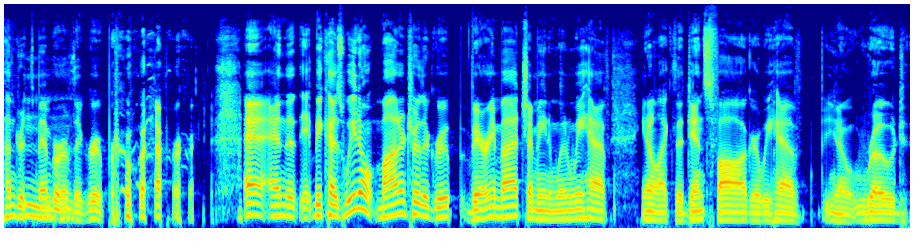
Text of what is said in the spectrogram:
100th member of the group or whatever. And, and the, because we don't monitor the group very much. I mean, when we have, you know, like the dense fog or we have, you know, road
